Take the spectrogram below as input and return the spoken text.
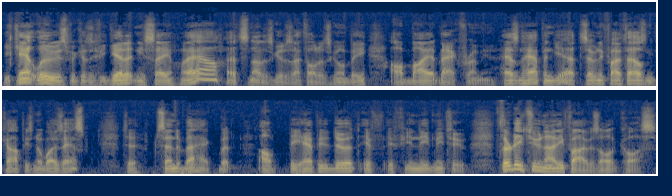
You can't lose because if you get it and you say, "Well, that's not as good as I thought it was going to be," I'll buy it back from you. Hasn't happened yet. Seventy-five thousand copies. Nobody's asked to send it back, but I'll be happy to do it if, if you need me to. Thirty-two ninety-five is all it costs.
